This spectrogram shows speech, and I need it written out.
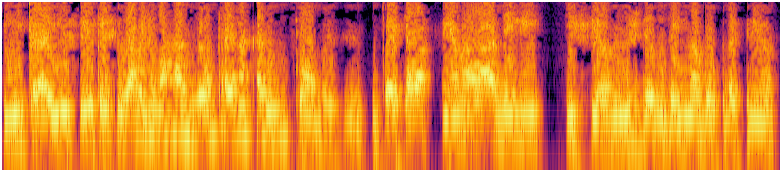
e para isso ele precisava de uma razão para ir na casa do Thomas. Foi aquela cena lá dele enfiando os dedos dele na boca da criança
